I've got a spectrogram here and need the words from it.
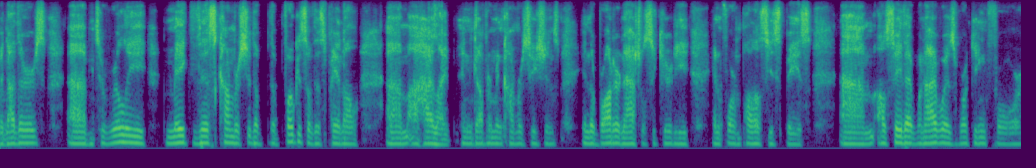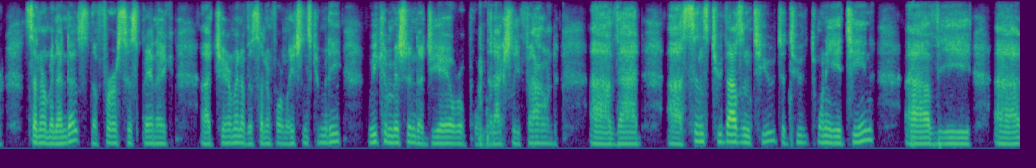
and others um, to really make this conversation, the, the focus of this panel, um, a highlight in government conversations in the broader national security and foreign policy space. Um, I'll say that when I was working for Senator Menendez, the first Hispanic uh, chairman of the Senate Foreign Relations Committee, we commissioned a GAO report that actually found uh, that uh, since 2002 to 2018, uh, the uh,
